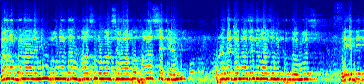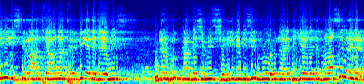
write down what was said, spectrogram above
Ya Rabbel Alemin bunlardan hasıl olan sevabı hasreten burada cenaze namazını kıldığımız ve ebedi istirahatgahına tevdi edeceğimiz merhum kardeşimiz şehidimizin ruhuna hediye edip vasıl eyle.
